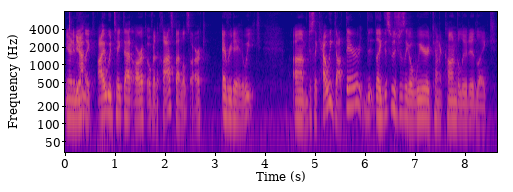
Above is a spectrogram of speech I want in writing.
You know what I mean? Mm-hmm. Yeah. Like I would take that arc over the class battles arc every day of the week. Um, just like how we got there, th- like this was just like a weird kind of convoluted like,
